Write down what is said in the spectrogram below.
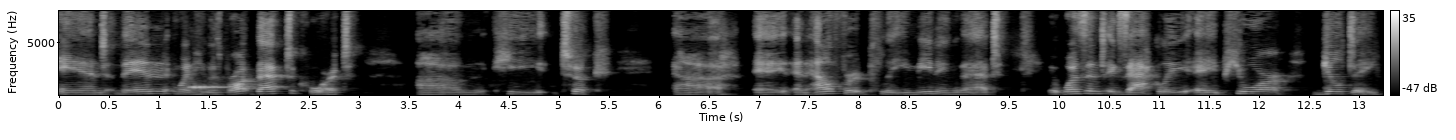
And then, when he was brought back to court, um, he took uh, a, an Alford plea, meaning that it wasn't exactly a pure guilty.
